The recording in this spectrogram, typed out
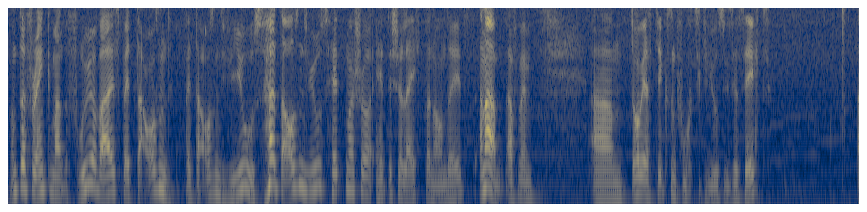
Und der Frank meint, früher war es bei 1000, bei 1000 Views. 1000 Views hätte man schon, hätte schon leicht beieinander jetzt. Ah nein, auf meinem, ähm, da habe ich erst 56 Views, wie ihr seht. Äh,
